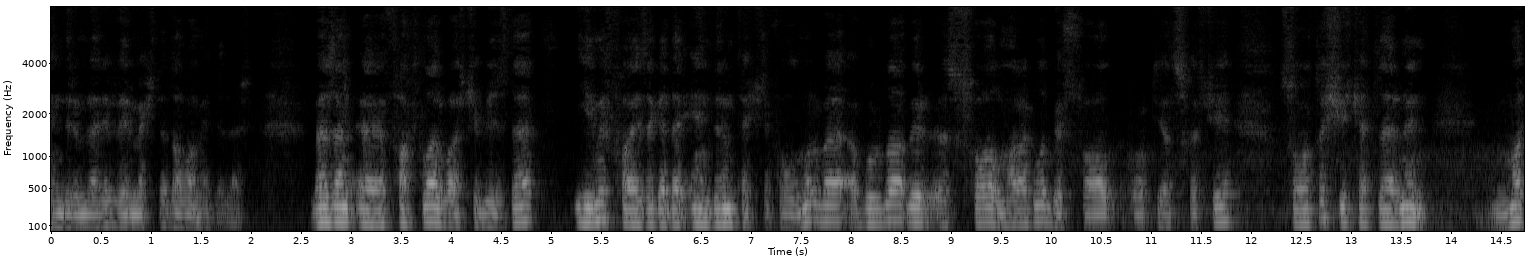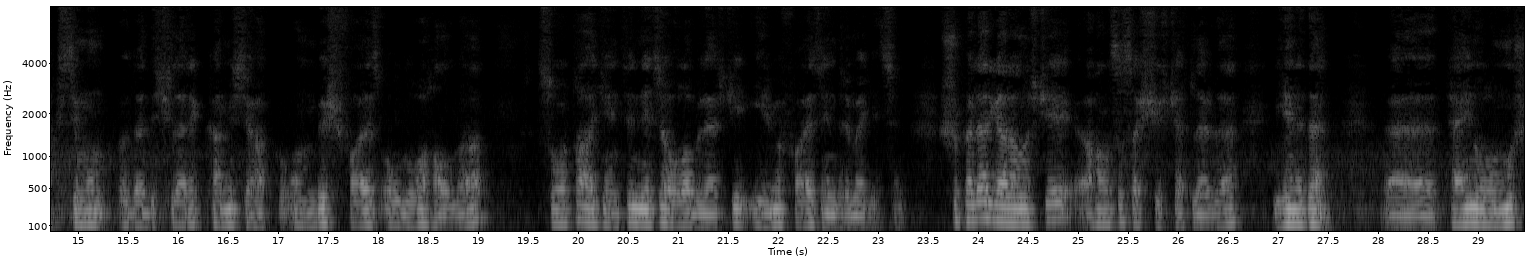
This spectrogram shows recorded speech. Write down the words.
endirimləri verməkdə davam edirlər. Bəzən ə, e, faktlar var ki, bizdə 20%-ə qədər endirim təklif olunur və burada bir e, sual, maraqlı bir sual ortaya çıxır ki, sığorta şirkətlərinin maksimum ödədikləri komissiya haqqı 15% olduğu halda sığorta agenti necə ola bilər ki, 20% endirimə getsin? Şübhələr yaranır ki, hansısa şirkətlərdə yenidən ə, e, təyin olunmuş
